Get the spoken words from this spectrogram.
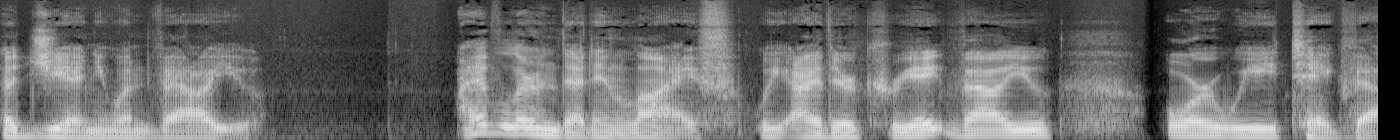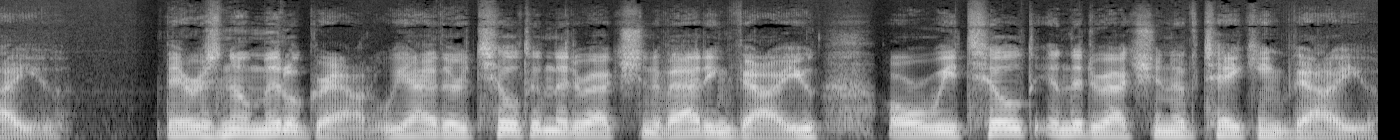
a genuine value. I have learned that in life, we either create value or we take value. There is no middle ground. We either tilt in the direction of adding value or we tilt in the direction of taking value.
